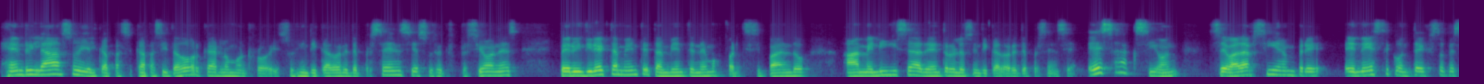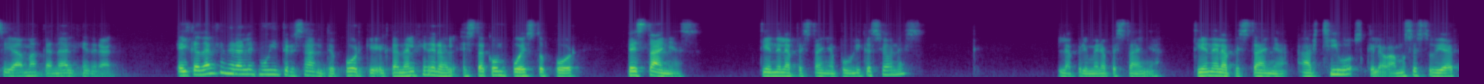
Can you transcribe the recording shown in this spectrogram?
Henry Lazo y el capacitador Carlos Monroy, sus indicadores de presencia, sus expresiones, pero indirectamente también tenemos participando a Melissa dentro de los indicadores de presencia. Esa acción se va a dar siempre en este contexto que se llama canal general. El canal general es muy interesante porque el canal general está compuesto por pestañas. Tiene la pestaña publicaciones, la primera pestaña. Tiene la pestaña archivos, que la vamos a estudiar,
